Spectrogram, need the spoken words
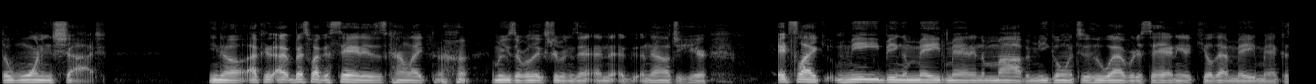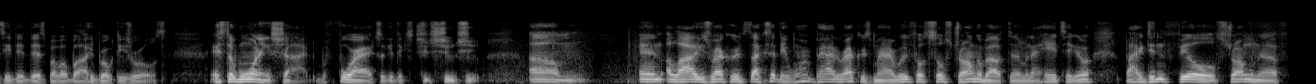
the warning shot. You know, I could I, best way I could say it is it's kind of like I'm gonna use a really extreme exa- analogy here. It's like me being a made man in a mob and me going to whoever to say, hey, I need to kill that made man because he did this, blah blah blah. He broke these rules. It's the warning shot before I actually get to shoot shoot. Um, and a lot of these records, like I said, they weren't bad records, man. I really felt so strong about them, and I hate taking them, but I didn't feel strong enough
